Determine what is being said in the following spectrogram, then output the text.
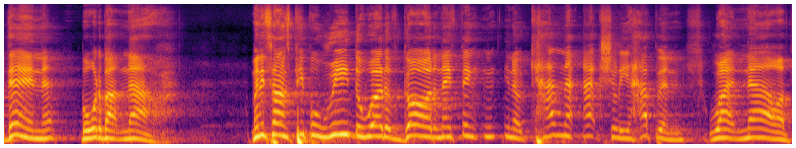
then, but what about now? Many times people read the word of God and they think, mm, you know, can that actually happen right now?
